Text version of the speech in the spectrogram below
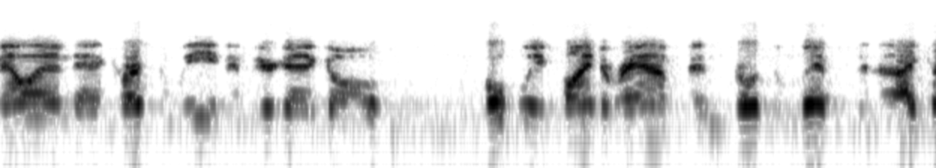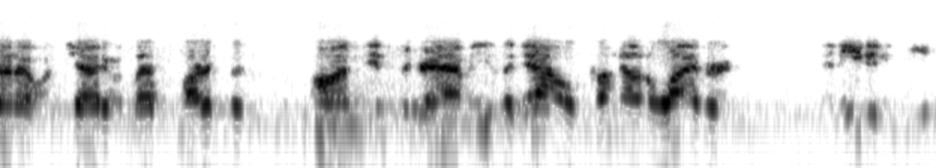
Mellon and Carson Weed, and we were gonna go hopefully find a ramp and throw some lifts. And I kind of was chatting with Les Parsons on Instagram, and he's like, "Yeah, we'll come down to Wyvern." And he didn't. He,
